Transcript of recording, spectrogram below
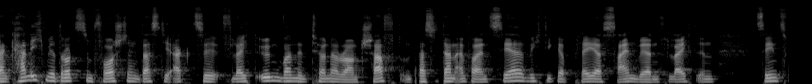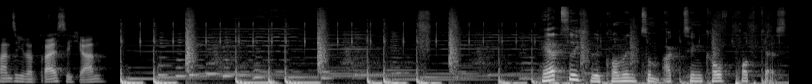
dann kann ich mir trotzdem vorstellen, dass die Aktie vielleicht irgendwann den Turnaround schafft und dass sie dann einfach ein sehr wichtiger Player sein werden, vielleicht in 10, 20 oder 30 Jahren. Herzlich willkommen zum Aktienkauf Podcast.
